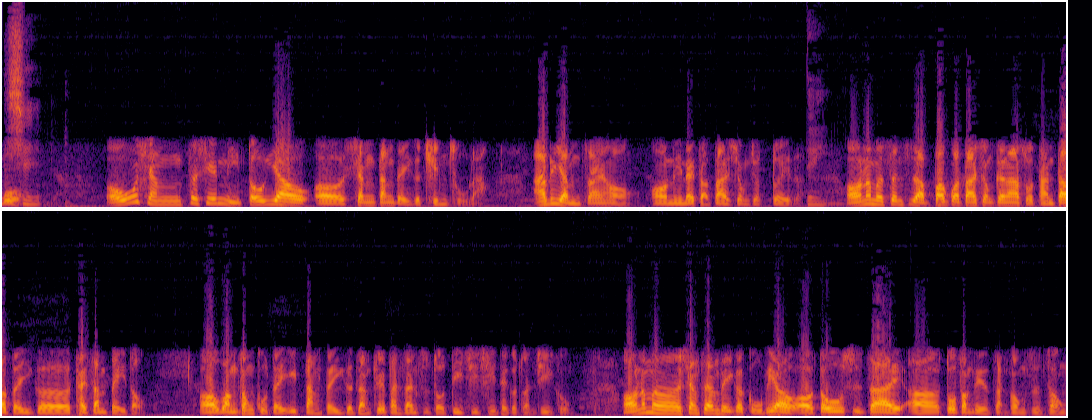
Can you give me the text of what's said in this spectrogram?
握？是，哦，我想这些你都要呃相当的一个清楚啦。阿里也唔知哈，哦，你来找大兄就对了。对，哦，那么甚至啊，包括大兄跟他所谈到的一个泰山北斗，哦，网通股的一档的一个涨绝板三四头第七期的一个转机股，哦，那么像这样的一个股票哦，都是在呃多方的一个掌控之中，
